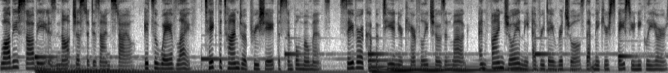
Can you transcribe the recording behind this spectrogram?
Wabi Sabi is not just a design style, it's a way of life. Take the time to appreciate the simple moments, savor a cup of tea in your carefully chosen mug, and find joy in the everyday rituals that make your space uniquely yours.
